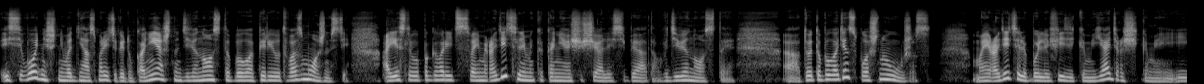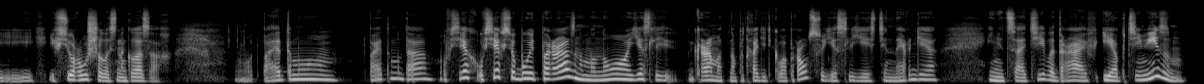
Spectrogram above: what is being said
и сегодняшнего дня, смотрите, говорю, ну, конечно, 90 был период возможностей. А если вы поговорите со своими родителями, как они ощущали себя там в 90-е, а, то это был один сплошной ужас. Мои родители были физиками, ядерщиками, и, и, и все рушилось на глазах. Вот, поэтому Поэтому да, у всех, у всех все будет по-разному, но если грамотно подходить к вопросу, если есть энергия, инициатива, драйв и оптимизм,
